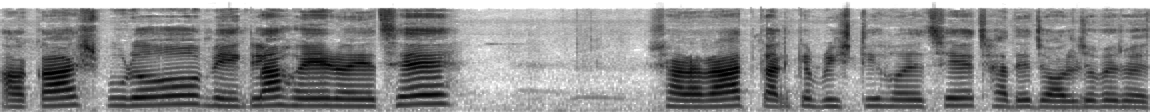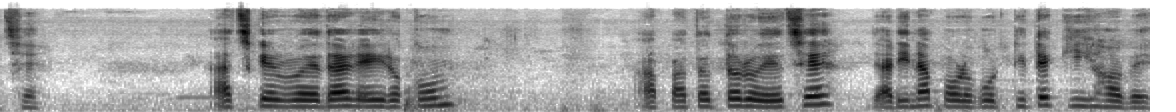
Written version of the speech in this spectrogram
আকাশ পুরো মেঘলা হয়ে রয়েছে। সারা রাত কালকে বৃষ্টি হয়েছে, ছাদে জল জমে রয়েছে। আজকের ওয়েদার এইরকম। আপাতত রয়েছে, জানি না পরবর্তীতে কি হবে।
